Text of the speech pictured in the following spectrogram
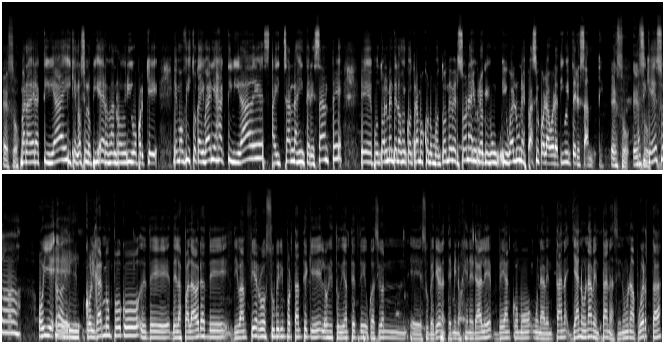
Eso. van a haber actividades y que no se lo pierdan, Rodrigo, porque hemos visto que hay varias actividades, hay charlas interesantes, eh, puntualmente nos encontramos con un montón de personas, yo creo que es un- igual un espacio colaborativo interesante. Eso, eso. Así que eso, Oye, eh, colgarme un poco de, de las palabras de, de Iván Fierro, súper importante que los estudiantes de educación eh, superior, en términos generales, vean como una ventana, ya no una ventana, sino una puerta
